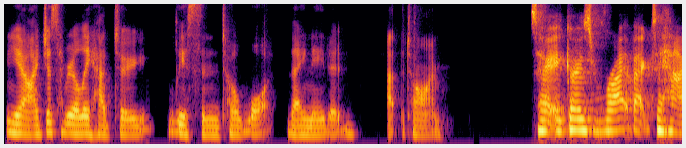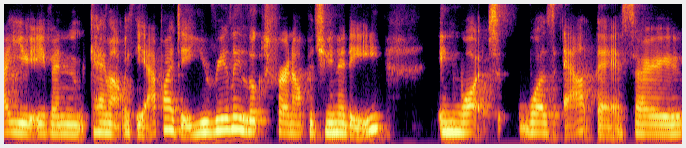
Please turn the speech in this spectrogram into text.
yeah, I just really had to listen to what they needed at the time. So it goes right back to how you even came up with the app idea. You really looked for an opportunity in what was out there. So,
